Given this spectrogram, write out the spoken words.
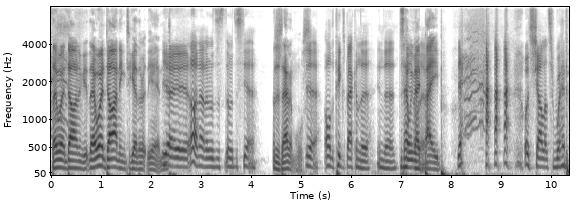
they weren't dining they weren't dining together at the end. Yeah, yeah, yeah. Oh no, they were just, that was just yeah, they're just animals. yeah. Oh, the pigs back in the in the. This is how we made. Babe. Yeah. or it's Charlotte's Web.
